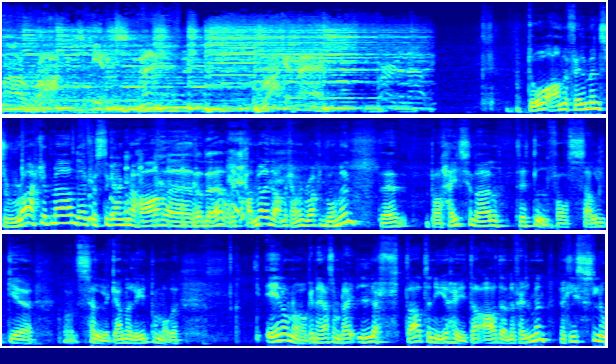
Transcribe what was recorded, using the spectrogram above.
My rock, it's man. Da har vi filmens Rocket Man. Det er første gang vi har uh, det der. Og det kan være en dame, det kan være Rocket Woman. Det er bare en helt generell tittel for salg uh, selgende lyd, på en måte. Er det noen her som ble løfta til nye høyder av denne filmen? Virkelig slo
